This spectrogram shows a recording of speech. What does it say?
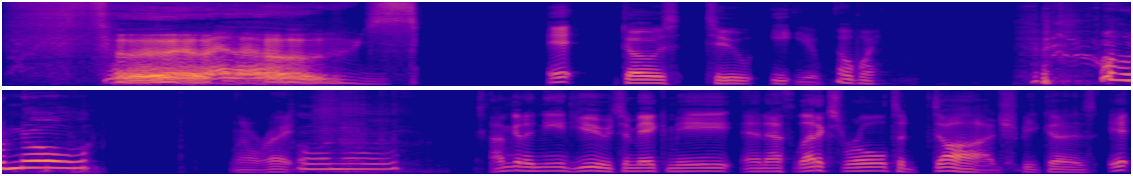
foods. It goes to eat you. Oh boy. Oh no! All right. Oh no! I'm going to need you to make me an athletics roll to dodge because it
